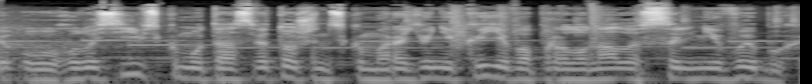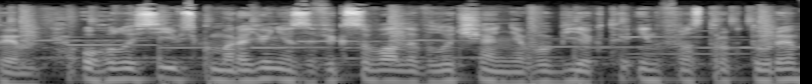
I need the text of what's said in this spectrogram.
у Голосіївському та Святошинському районі Києва пролунали сильні вибухи. У Голосіївському районі зафіксували влучання в об'єкт інфраструктури.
